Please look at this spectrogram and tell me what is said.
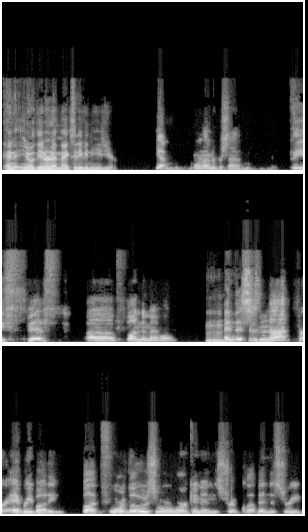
and you know, the internet makes it even easier. Yep, 100%. The fifth uh, fundamental, Mhm. and this is not for everybody, but for those who are working in the strip club industry,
